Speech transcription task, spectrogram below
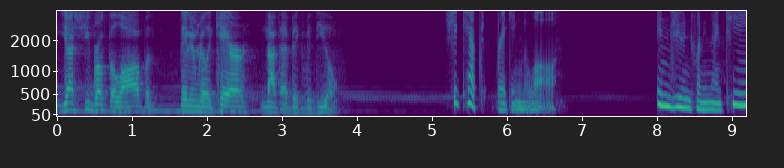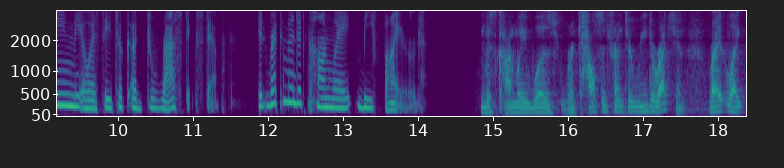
yes, she broke the law, but they didn't really care. Not that big of a deal. She kept breaking the law. In June 2019, the OSC took a drastic step. It recommended Conway be fired. Miss Conway was recalcitrant to redirection, right? Like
